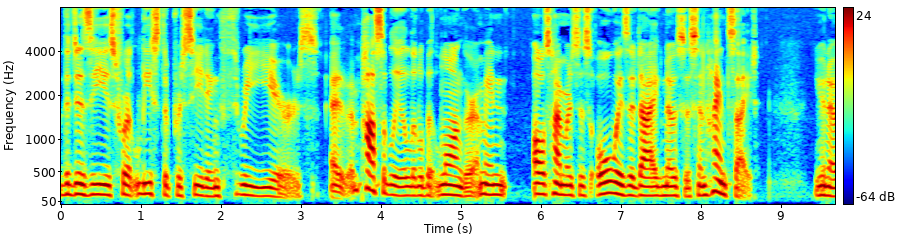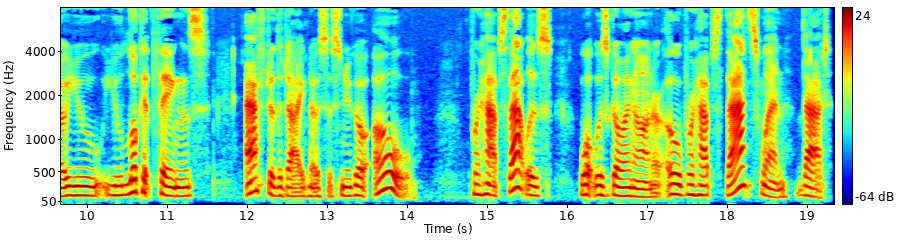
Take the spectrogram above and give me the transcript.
the disease for at least the preceding three years, and possibly a little bit longer. I mean, Alzheimer's is always a diagnosis in hindsight. You know, you, you look at things after the diagnosis and you go, oh, perhaps that was what was going on, or oh, perhaps that's when that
